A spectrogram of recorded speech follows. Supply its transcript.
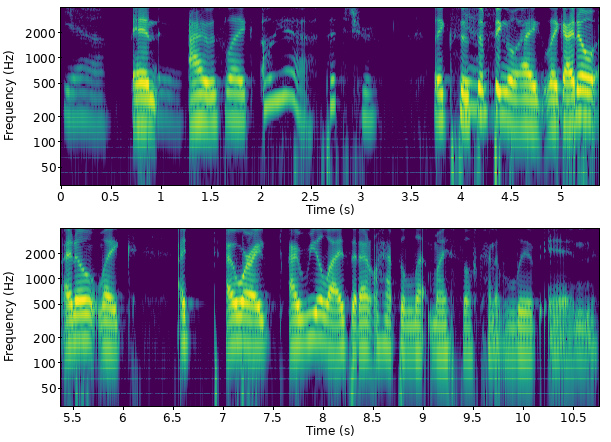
Yeah. and too. i was like oh yeah that's true. Like so something like like i don't i don't like i i or i i realize that i don't have to let myself kind of live in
